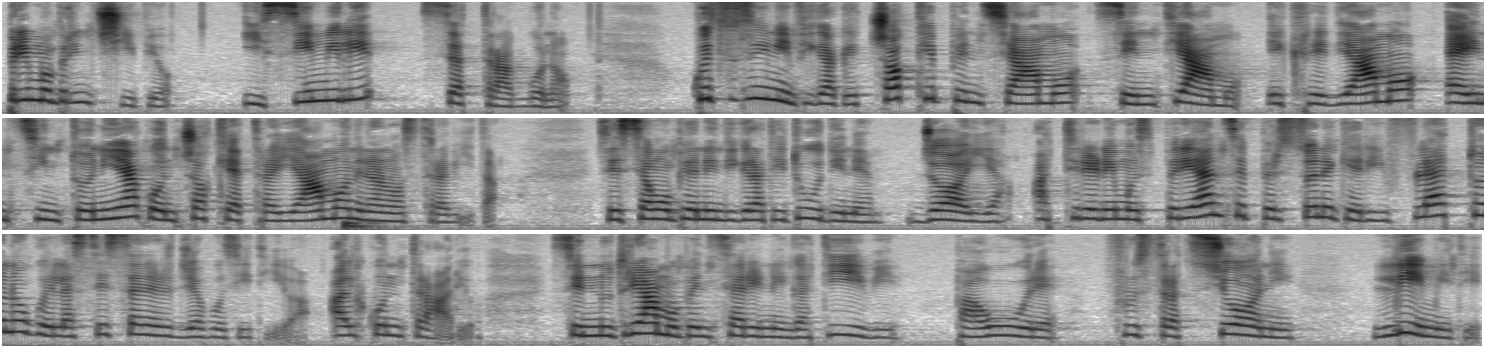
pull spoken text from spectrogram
Primo principio, i simili si attraggono. Questo significa che ciò che pensiamo, sentiamo e crediamo è in sintonia con ciò che attraiamo nella nostra vita. Se siamo pieni di gratitudine, gioia, attireremo esperienze e persone che riflettono quella stessa energia positiva. Al contrario, se nutriamo pensieri negativi, paure, frustrazioni, limiti,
